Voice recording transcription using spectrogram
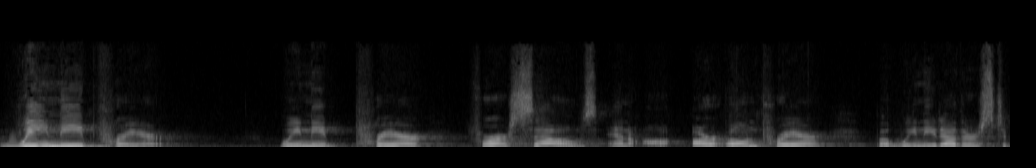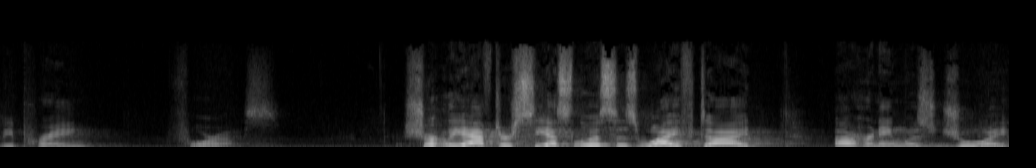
we need prayer. We need prayer for ourselves and our own prayer, but we need others to be praying for us. Shortly after C.S. Lewis's wife died, uh, her name was Joy.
